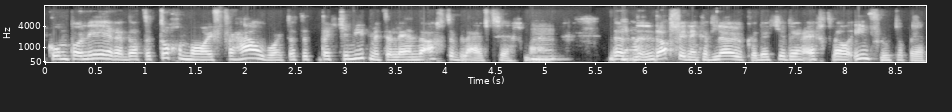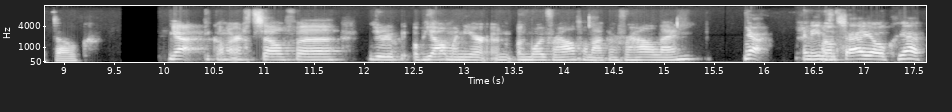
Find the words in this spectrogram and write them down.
componeren dat het toch een mooi verhaal wordt. Dat, het, dat je niet met ellende achterblijft, zeg maar. Mm. Dat, dat vind ik het leuke, dat je er echt wel invloed op hebt ook. Ja, je kan er echt zelf uh, natuurlijk op jouw manier een, een mooi verhaal van maken, een verhaallijn. Ja, en iemand zei ook, ja,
